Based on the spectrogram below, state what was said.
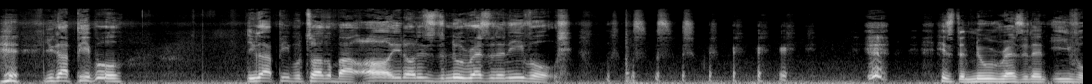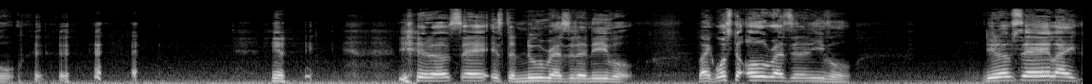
you got people, you got people talk about, oh, you know, this is the new Resident Evil. it's the new Resident Evil. you know what I'm saying? It's the new Resident Evil. Like, what's the old Resident Evil? You know what I'm saying? Like,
